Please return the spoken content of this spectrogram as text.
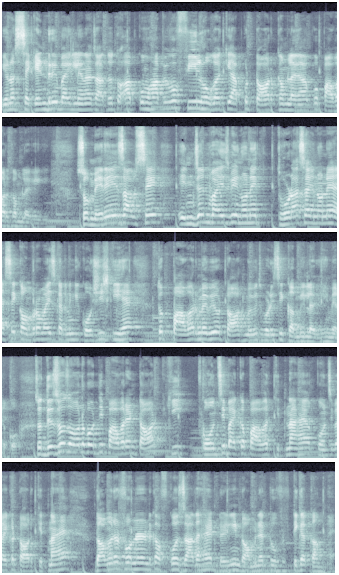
you know secondary bike लेना चाहते हो तो आपको वहाँ पे वो फील होगा कि आपको टॉर्क कम लगेगा आपको पावर कम लगेगी। सो so, मेरे हिसाब से इंजन वाइज भी इन्होंने थोड़ा सा इन्होंने ऐसे कॉम्प्रोमाइज करने की कोशिश की है तो पावर में भी और टॉर्क में भी थोड़ी सी कमी लगी मेरे को। So this was all about the power and torque की कौन सी बाइक का पावर कितना है और कौन सी बाइक का टॉर्क कितना है। डोमिनर 400 का ऑफकोर्स ज़्यादा है लेकिन डोमिनर 250 का कम है।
